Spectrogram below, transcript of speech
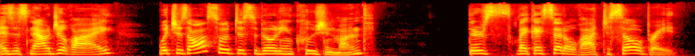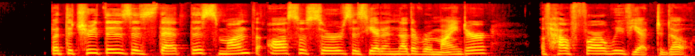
As it's now July, which is also Disability Inclusion Month, there's, like I said, a lot to celebrate. But the truth is, is that this month also serves as yet another reminder of how far we've yet to go.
